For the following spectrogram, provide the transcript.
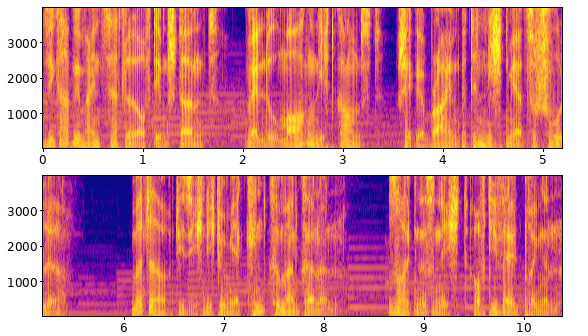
Sie gab ihm einen Zettel, auf dem stand, wenn du morgen nicht kommst, schicke Brian bitte nicht mehr zur Schule. Mütter, die sich nicht um ihr Kind kümmern können, sollten es nicht auf die Welt bringen.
